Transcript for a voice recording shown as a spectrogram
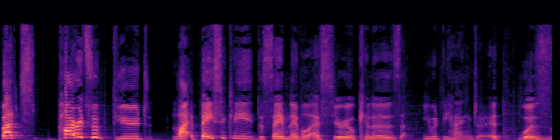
But pirates were viewed like basically the same level as serial killers. You would be hanged. It was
